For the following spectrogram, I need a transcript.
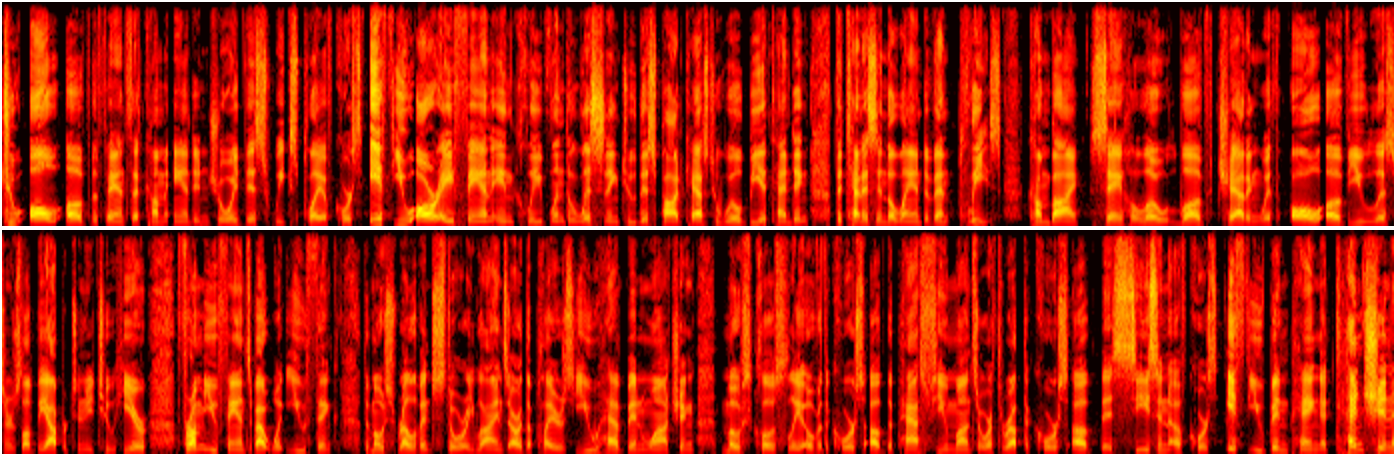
to all of the fans that come and enjoy this week's play. Of course, if you are a fan in Cleveland listening to this podcast who will be attending the Tennis in the Land event, please come by, say hello. Love chatting with all of you listeners. Love the opportunity to hear from you fans about what you think the most relevant storylines are, the players you have been watching most closely over the course of the past few months or throughout the course of this season season, of course, if you've been paying attention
